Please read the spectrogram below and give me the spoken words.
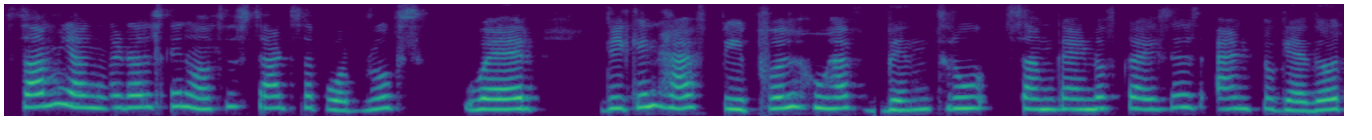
some young adults can also start support groups where they can have people who have been through some kind of crisis and together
